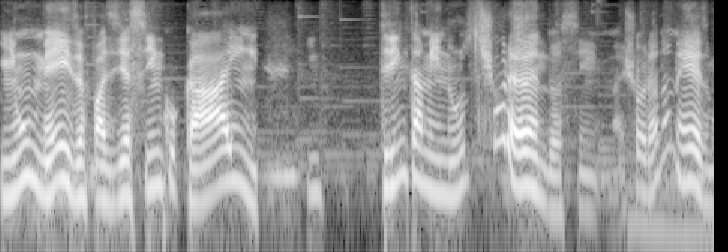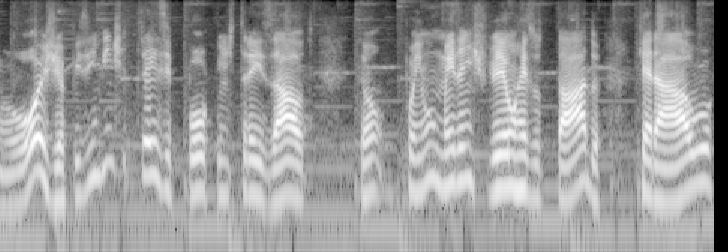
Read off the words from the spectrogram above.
em um mês eu fazia 5K em, em 30 minutos chorando, assim, chorando mesmo. Hoje eu fiz em 23 e pouco, 23 alto. Então, foi um mês a gente vê um resultado que era algo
